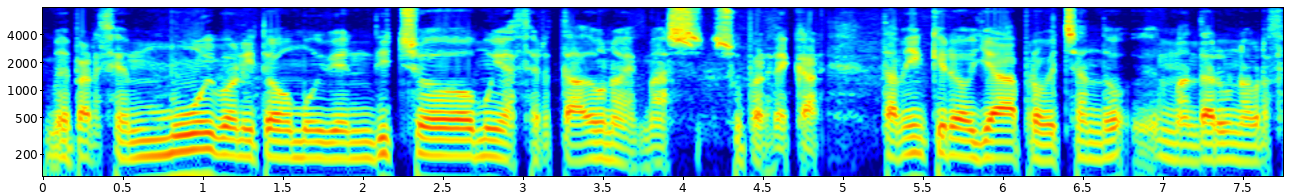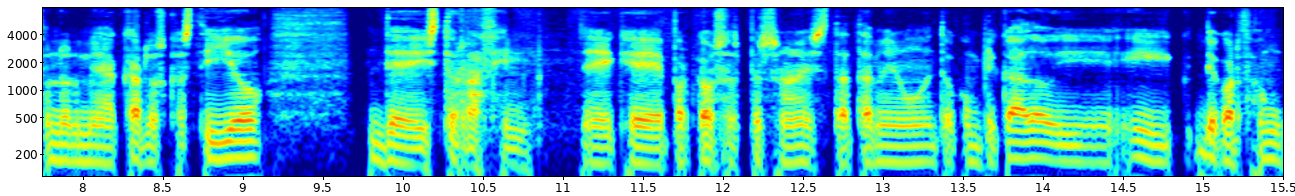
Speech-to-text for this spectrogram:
me parece muy bonito, muy bien dicho, muy acertado, una vez más, super de car. También quiero ya aprovechando mandar un abrazo enorme a Carlos Castillo de Histor Racing, que por causas personales está también en un momento complicado y de corazón,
